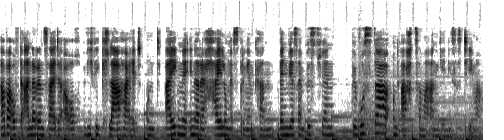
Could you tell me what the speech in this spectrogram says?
aber auf der anderen Seite auch, wie viel Klarheit und eigene innere Heilung es bringen kann, wenn wir es ein bisschen bewusster und achtsamer angehen, dieses Thema.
